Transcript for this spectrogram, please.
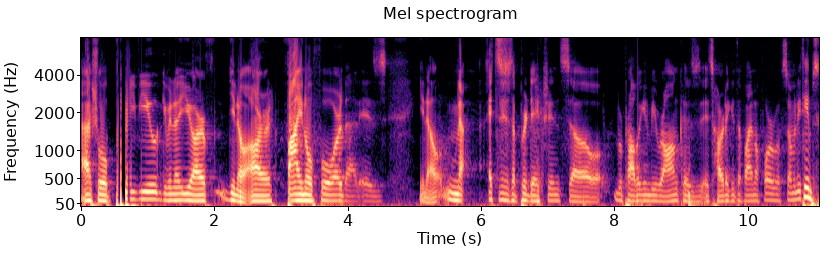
actual preview, giving you our, you know, our final four. That is, you know, not, it's just a prediction, so we're probably gonna be wrong because it's hard to get the final four with so many teams.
